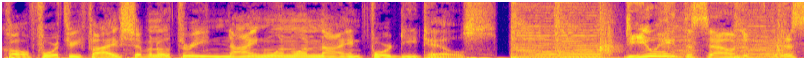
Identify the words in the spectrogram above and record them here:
Call 435 703 9119 for details. Do you hate the sound of this?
